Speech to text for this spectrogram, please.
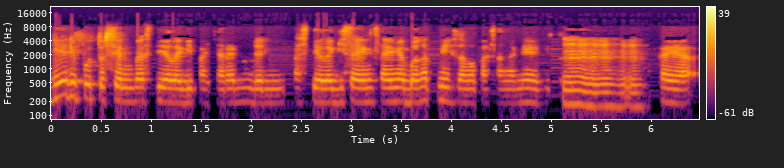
dia diputusin pas dia lagi pacaran dan pas dia lagi sayang sayangnya banget nih sama pasangannya gitu. Mm-hmm. Kayak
